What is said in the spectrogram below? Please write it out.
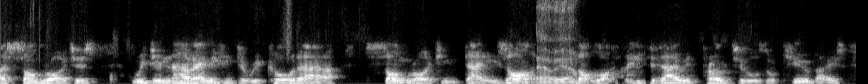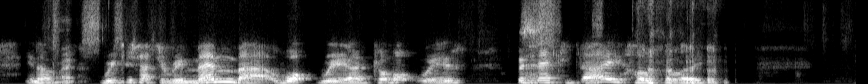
as songwriters we didn't have anything to record our songwriting days on. Oh yeah. Not like me today with Pro Tools or Cubase. You know, Right. we just had to remember what we had come up with the next day, hopefully.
